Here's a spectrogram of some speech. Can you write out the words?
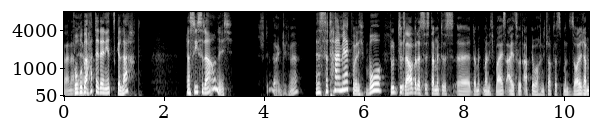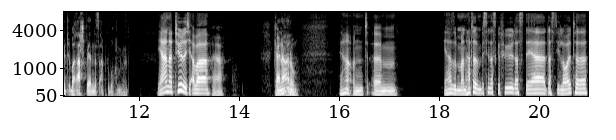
Einer- Worüber ja. hat er denn jetzt gelacht? Das siehst du da auch nicht. Stimmt eigentlich, ne? Das ist total merkwürdig. Wo? Du, du, Ich glaube, das ist, damit es, äh, damit man nicht weiß, ah, jetzt wird abgebrochen. Ich glaube, dass man soll damit überrascht werden, dass abgebrochen wird. Ja, natürlich, aber Ja. Keine Ahnung. ja, und ähm, ja, also man hatte ein bisschen das Gefühl, dass der, dass die Leute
